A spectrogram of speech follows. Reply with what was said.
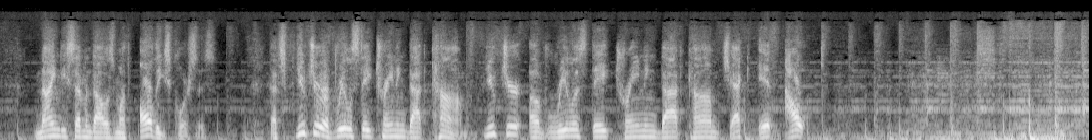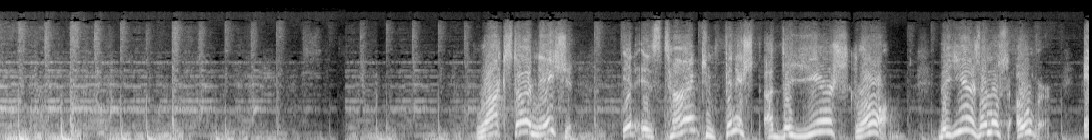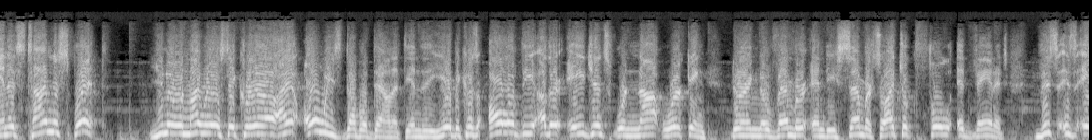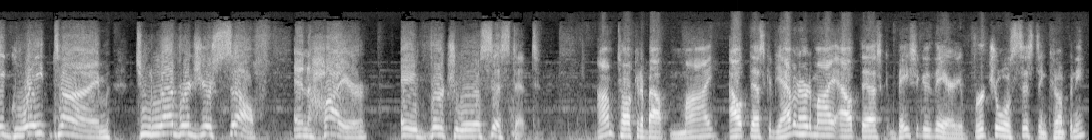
$97 a month, all these courses. That's futureofrealestatetraining.com. Futureofrealestatetraining.com. Check it out. Rockstar Nation. It is time to finish uh, the year strong. The year is almost over, and it's time to sprint. You know, in my real estate career, I always doubled down at the end of the year because all of the other agents were not working during November and December. So I took full advantage. This is a great time to leverage yourself and hire a virtual assistant. I'm talking about My Outdesk. If you haven't heard of My Outdesk, basically they're a virtual assistant company,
